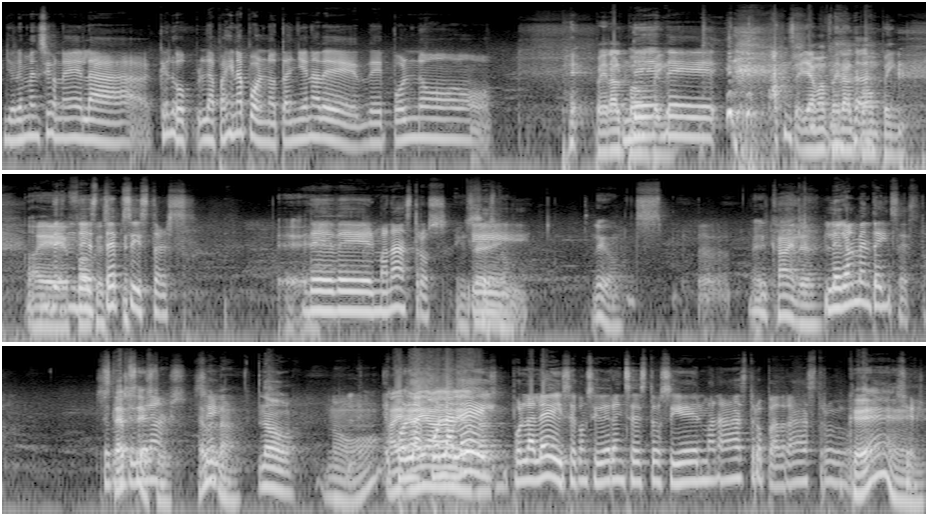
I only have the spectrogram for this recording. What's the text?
yo le mencioné la que lo- la página porno está llena de, de porno Pe- Peral de, Pumping. de, Se llama Peral Pumping. de, Eh, de focus- step sisters, eh, de, de hermanastros. Incesto. Y Digo. eh, legalmente incesto. Se Step considera- sisters. ¿Es sí. verdad? No. No. Eh, por, la, por ley, por la ley se considera incesto si es hermanastro, padrastro. ¿Qué? Sí.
